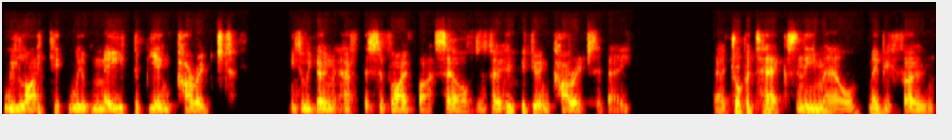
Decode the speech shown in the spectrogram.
we like it. We're made to be encouraged. It means we don't have to survive by ourselves. And so, who could you encourage today? Uh, drop a text, an email, maybe phone.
